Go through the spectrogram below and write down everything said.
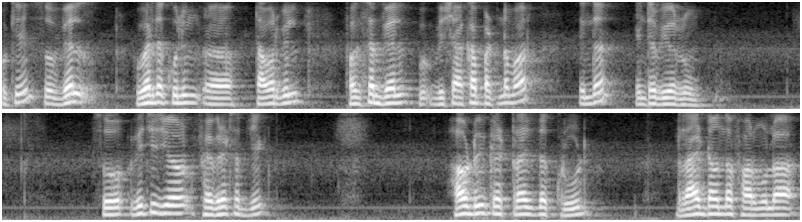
Okay so well where the cooling uh, tower will function well Visakhapatnam or in the interviewer room. So which is your favorite subject? How do you characterize the crude? Write down the formula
